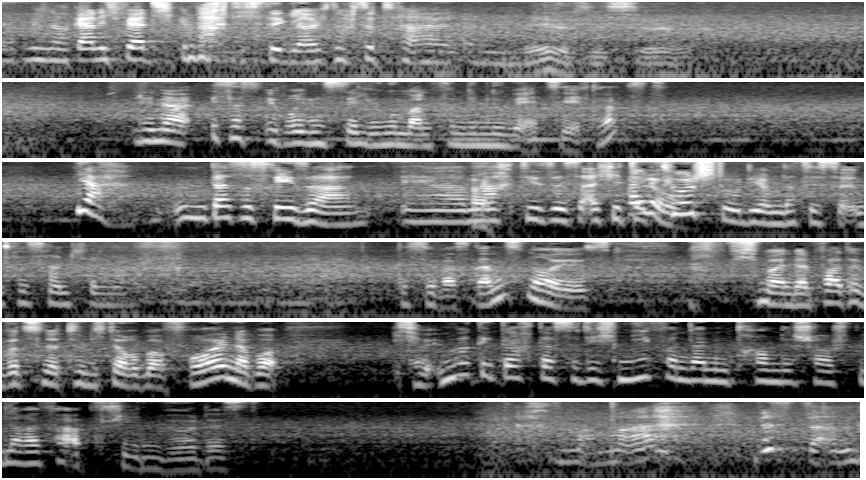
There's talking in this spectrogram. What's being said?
habe mich noch gar nicht fertig gemacht. Ich sehe, glaube ich, noch total. Ähm, Nee, das ist. Äh, Lena, ist das übrigens der junge Mann, von dem du mir erzählt hast? ja, das ist Resa. Er macht dieses Architekturstudium, das ich so interessant finde. Das ist ja was ganz Neues. Ich meine, dein Vater wird sich natürlich darüber freuen, aber ich habe immer gedacht, dass du dich nie von deinem Traum der Schauspielerei verabschieden würdest. Mama, bis dann.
